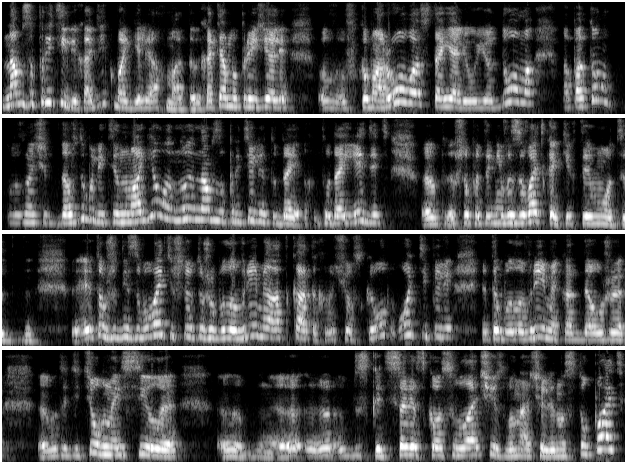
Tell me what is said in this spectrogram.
нам запретили ходить к могиле Ахматовой, хотя мы приезжали в Комарова, стояли у ее дома, а потом, значит, должны были идти на могилу, ну и нам запретили туда, туда ездить, э, чтобы это не вызывать каких-то эмоций. Это уже не забывайте, что это уже было время отката хрущевской оттепели, это было время, когда уже э, вот эти темные силы э, так сказать, советского сволочизма начали наступать.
